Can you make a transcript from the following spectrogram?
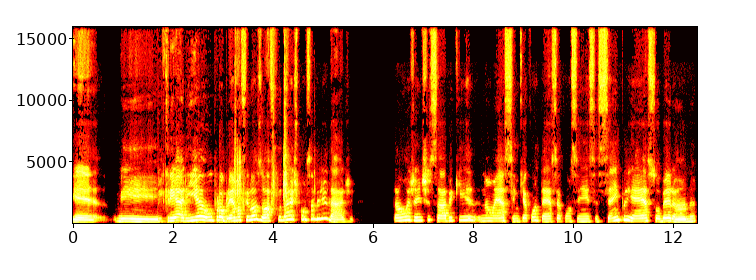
é, me, me criaria o problema filosófico da responsabilidade. Então, a gente sabe que não é assim que acontece, a consciência sempre é soberana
